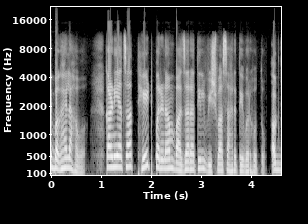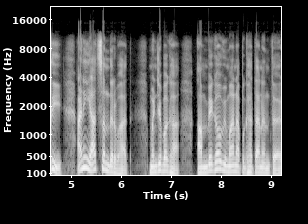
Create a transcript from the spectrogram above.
बघायला हवं. कारण याचा थेट परिणाम बाजारातील विश्वासार्हतेवर होतो. अगदी. आणि याच संदर्भात म्हणजे बघा आंबेगाव विमान अपघातानंतर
